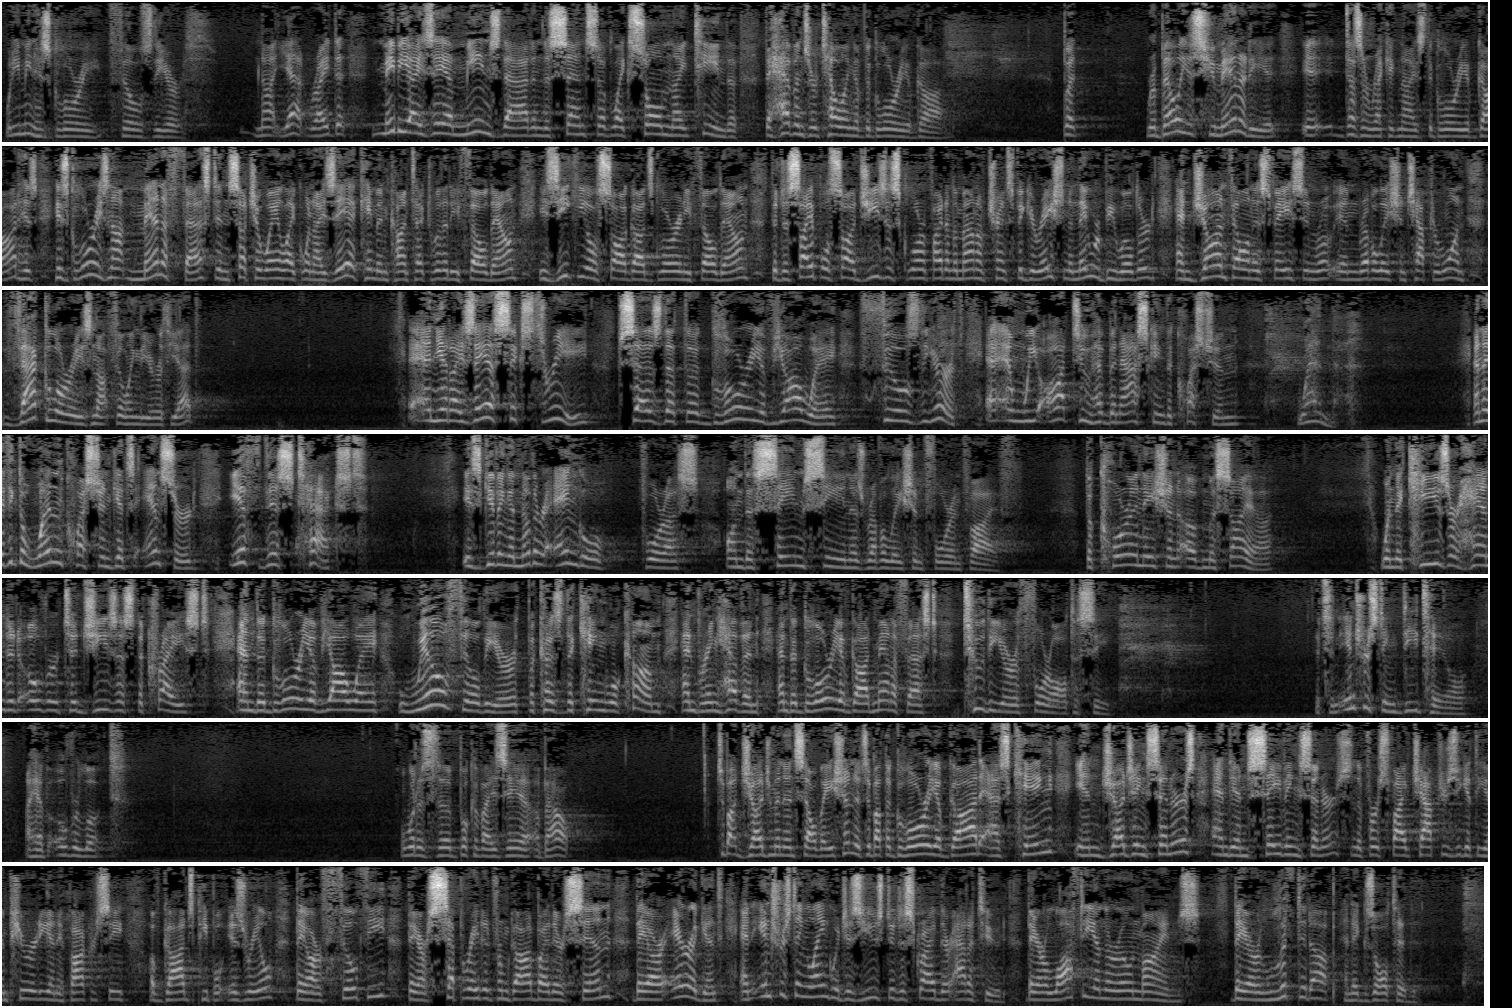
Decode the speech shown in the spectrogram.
What do you mean his glory fills the earth? Not yet, right? Maybe Isaiah means that in the sense of like Psalm 19, the, the heavens are telling of the glory of God. But rebellious humanity it, it doesn't recognize the glory of God. His, his glory is not manifest in such a way like when Isaiah came in contact with it, he fell down. Ezekiel saw God's glory and he fell down. The disciples saw Jesus glorified on the Mount of Transfiguration and they were bewildered. And John fell on his face in, in Revelation chapter 1. That glory is not filling the earth yet. And yet Isaiah 6 3 says that the glory of Yahweh fills the earth. And we ought to have been asking the question, when? And I think the when question gets answered if this text is giving another angle for us on the same scene as Revelation 4 and 5. The coronation of Messiah when the keys are handed over to Jesus the Christ, and the glory of Yahweh will fill the earth because the King will come and bring heaven and the glory of God manifest to the earth for all to see. It's an interesting detail I have overlooked. What is the book of Isaiah about? It's about judgment and salvation. It's about the glory of God as king in judging sinners and in saving sinners. In the first five chapters, you get the impurity and hypocrisy of God's people, Israel. They are filthy. They are separated from God by their sin. They are arrogant. And interesting language is used to describe their attitude. They are lofty in their own minds. They are lifted up and exalted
